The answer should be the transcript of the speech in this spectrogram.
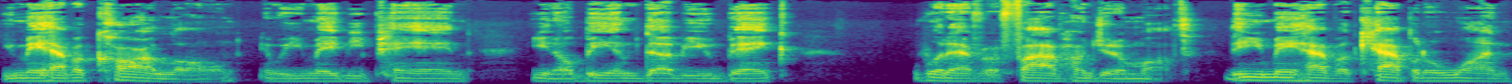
you may have a car loan and you may be paying you know BMW bank whatever 500 a month then you may have a capital one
